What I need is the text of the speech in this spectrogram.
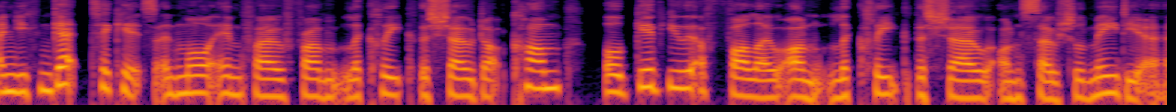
and you can get tickets and more info from lacliquetheshow.com or give you a follow on La Clique the Show on social media.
